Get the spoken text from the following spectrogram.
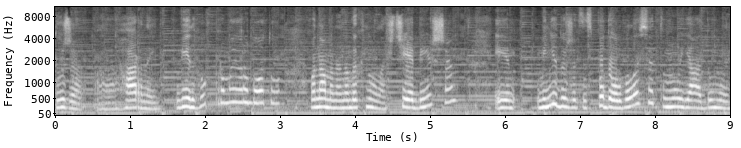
дуже гарний відгук про мою роботу. Вона мене надихнула ще більше. І мені дуже це сподобалося, тому я думаю,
